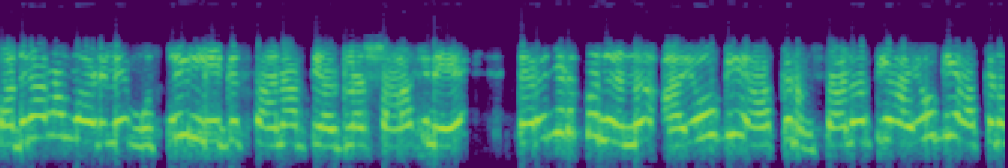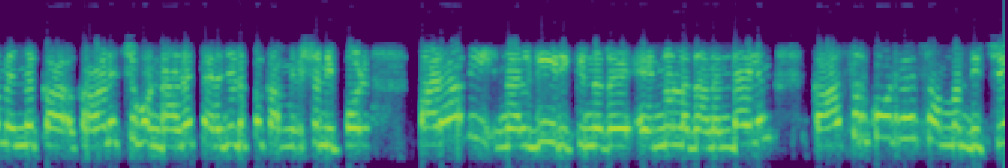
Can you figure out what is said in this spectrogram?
പതിനാറാം വാർഡിലെ മുസ്ലിം ലീഗ് സ്ഥാനാർത്ഥിയായിട്ടുള്ള ഷാഹിനയെ തെരഞ്ഞെടുപ്പിൽ നിന്ന് അയോഗ്യയാക്കണം സ്ഥാനാർത്ഥിയെ അയോഗ്യയാക്കണം എന്ന് കാ- കാണിച്ചുകൊണ്ടാണ് തെരഞ്ഞെടുപ്പ് കമ്മീഷൻ ഇപ്പോൾ പരാതി നൽകിയിരിക്കുന്നത് എന്നുള്ളതാണ്. എന്തായാലും കാസർഗോഡിനെ സംബന്ധിച്ച്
